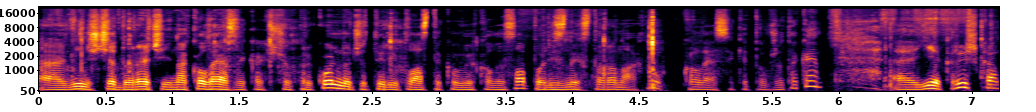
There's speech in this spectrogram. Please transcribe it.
Е, Він ще, до речі, і на колесиках, що прикольно, чотири пластикових колеса по різних сторонах. Ну, колесики то вже таке. Е, Є кришка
